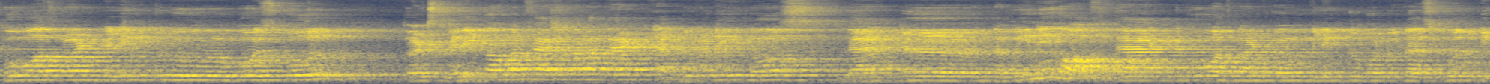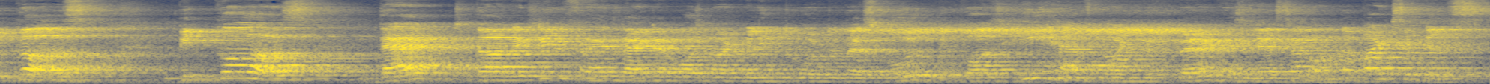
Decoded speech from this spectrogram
who was not willing to go to school. So it's very common phenomenon that everybody knows that uh, the meaning of that who was not willing to go to the school because because that the little French writer was not willing to go to the school because he has not prepared his lesson on the participles.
